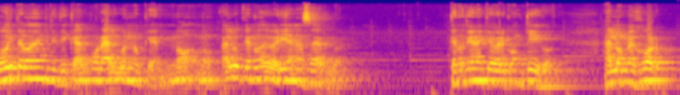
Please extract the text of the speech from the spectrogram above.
Hoy te van a criticar por algo en lo que no, algo que no deberían hacerlo, que no tiene que ver contigo. A lo mejor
